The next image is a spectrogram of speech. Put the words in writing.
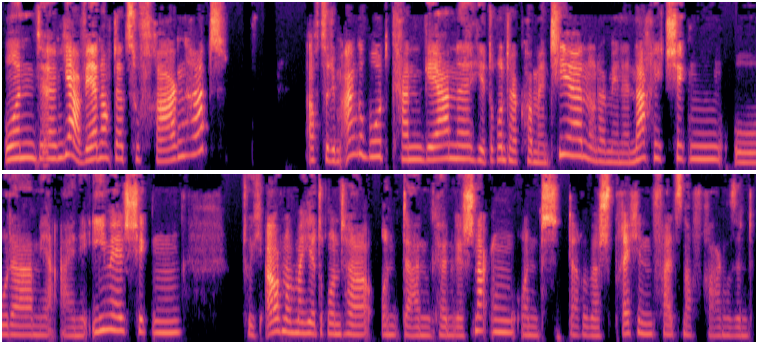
Und äh, ja, wer noch dazu Fragen hat, auch zu dem Angebot, kann gerne hier drunter kommentieren oder mir eine Nachricht schicken oder mir eine E-Mail schicken. Tue ich auch nochmal hier drunter und dann können wir schnacken und darüber sprechen, falls noch Fragen sind.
